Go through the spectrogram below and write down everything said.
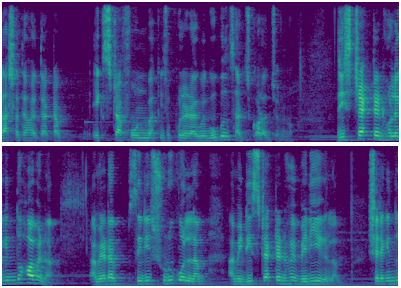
তার সাথে হয়তো একটা এক্সট্রা ফোন বা কিছু খুলে রাখবে গুগল সার্চ করার জন্য। ডিস্ট্র্যাক্টেড হলে কিন্তু হবে না। আমি একটা সিরিজ শুরু করলাম, আমি ডিস্ট্র্যাক্টেড হয়ে বেরিয়ে গেলাম। সেটা কিন্তু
